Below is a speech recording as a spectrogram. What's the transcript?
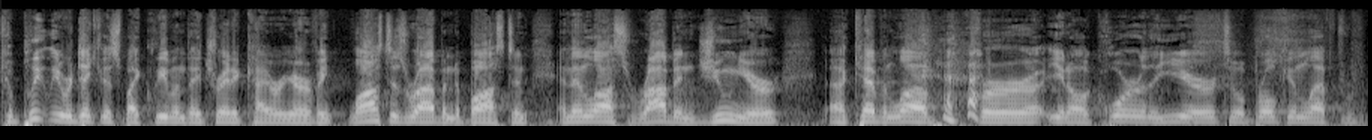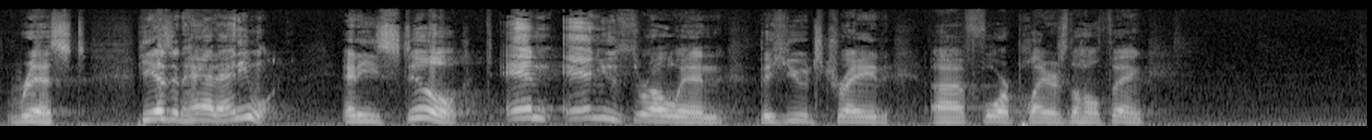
completely ridiculous by Cleveland. They traded Kyrie Irving, lost his Robin to Boston, and then lost Robin Jr. Uh, Kevin Love for you know a quarter of the year to a broken left wrist. He hasn't had anyone, and he's still and and you throw in the huge trade uh, for players, the whole thing.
